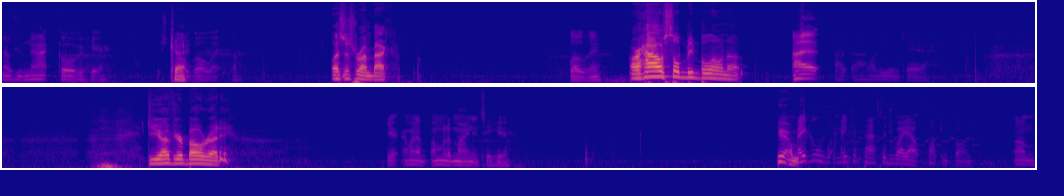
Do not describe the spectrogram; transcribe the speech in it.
No, do not go over here. Just 'Kay. Go, go away. Go Let's just run back. slowly. Our house will be blown up. I, I, I don't even care. Do you have your bow ready? Here, I'm gonna, I'm gonna mine into here. Here, Um, make a, make a passageway out. Fucking phone. Um,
